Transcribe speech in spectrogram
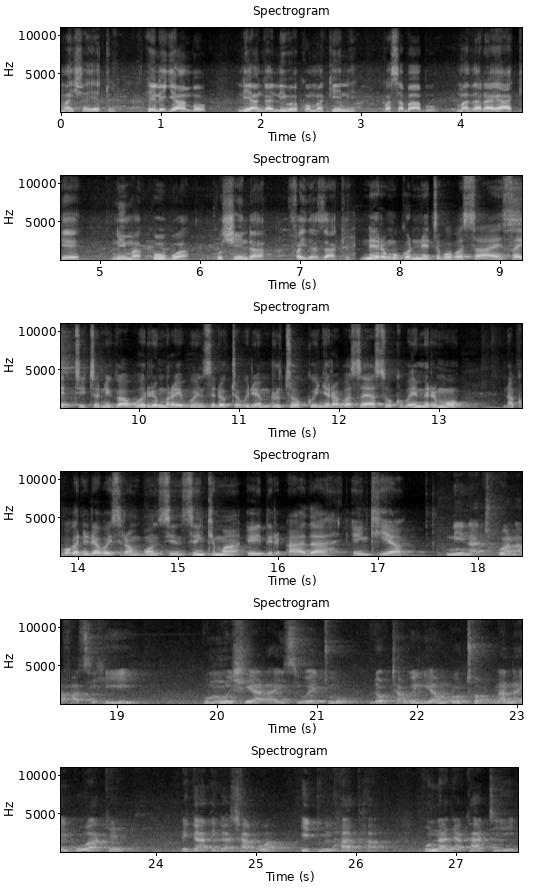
maisha yetu. Hili jambo liangaliwe kwa makini, kwa sababu madhara yake ni makubwa kushinda faida zake. nero mukoordinator bwa said side tito nigaburire muraibu wensi dr william ruto kwinyera basae asokoba emirimo na kubaganirira abaisilamu bonsi ensenkima eidir adha enkia Ninachukua nafasi hii kumuishia rais wetu Dr. William Ruto na naibu wake Rigathi Gachagua Idul Adha. Kuna nyakati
